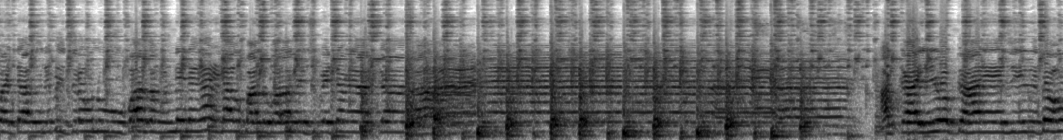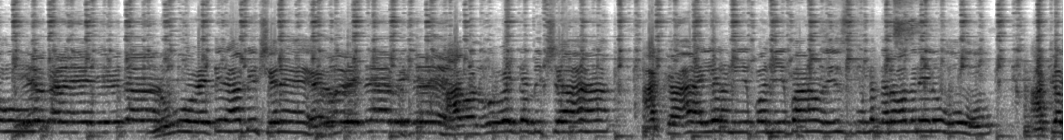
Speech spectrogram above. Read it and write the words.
పట్టాకు తినిపించడం నువ్వు ఉపాసం ఉండేనే కానీ నాకు పళ్ళు పొలాలు తెచ్చి పెట్టమే అక్క. అక్క ఈ యొక్క జీవితం. నువ్వు పెట్టిన భిక్షనే. ఆగో నువ్వు పెట్టిన భిక్ష. అక్క అయ్యల నీ పని నీ పానం తీసుకున్న తర్వాత నేను అక్కడ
